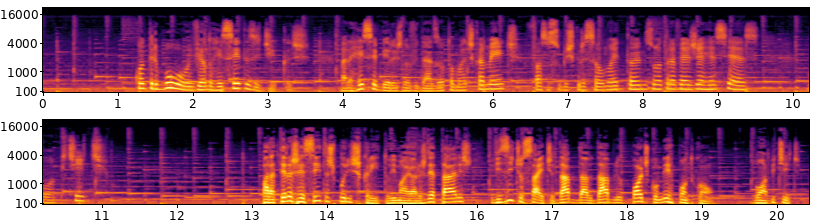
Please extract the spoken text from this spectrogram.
Contribuam enviando receitas e dicas. Para receber as novidades automaticamente, faça subscrição no iTunes ou através de RSS. Bom apetite! Para ter as receitas por escrito e maiores detalhes, visite o site www.podcomer.com. Bom apetite!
